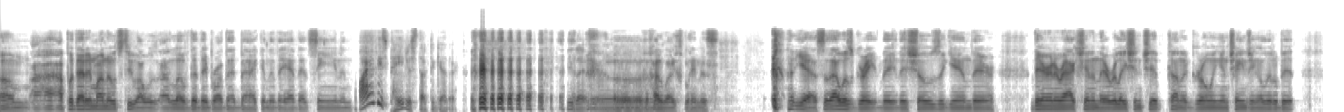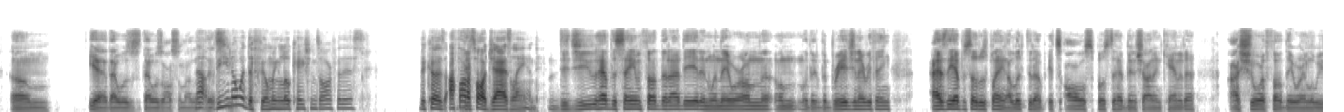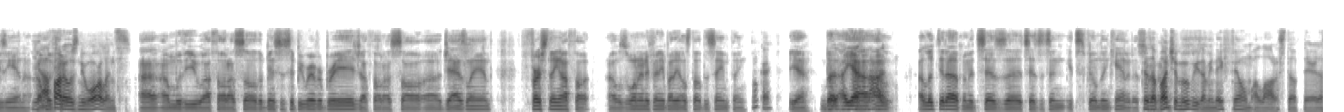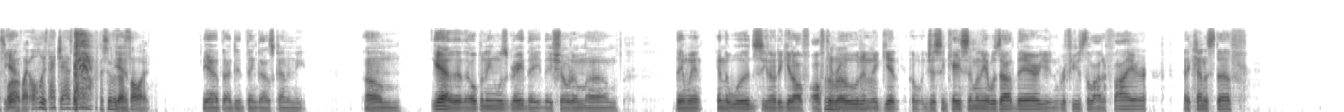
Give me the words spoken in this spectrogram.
Um, I, I- put that in my notes too. I was I love that they brought that back and that they had that scene and. Why are these pages stuck together? He's like, uh, how uh, do I explain this? yeah, so that was great. They they shows again their their interaction and their relationship kind of growing and changing a little bit. Um, yeah, that was that was awesome. I love Now, that do you know what the filming locations are for this? Because I thought I Did, saw Jazzland. did you have the same thought that I did? And when they were on the on the, the bridge and everything, as the episode was playing, I looked it up. It's all supposed to have been shot in Canada. I sure thought they were in Louisiana. Yeah, I thought it was New Orleans. I, I'm with you. I thought I saw the Mississippi River Bridge. I thought I saw uh, Jazzland. First thing I thought. I was wondering if anybody else thought the same thing. Okay, Yeah, but but uh, I yeah. I I looked it up and it says uh, it says it's in it's filmed in Canada. So Because I a bunch of movies, I mean, they film a lot of stuff there. That's why I was like, oh, is that Jazzland? As soon as I saw it. yeah. I did think that was kind of neat. Um, yeah, the, the opening was great. They they showed them. Um, they went in the woods, you know, to get off off the hmm road and hmm to get oh, just in case somebody was out there. You refused to light a fire, that kind of stuff.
